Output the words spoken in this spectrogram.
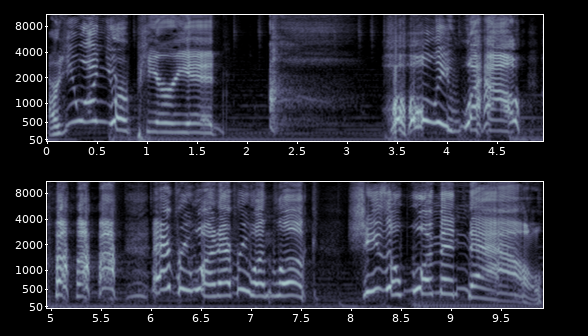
Are you on your period? Holy wow! everyone, everyone, look! She's a woman now!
